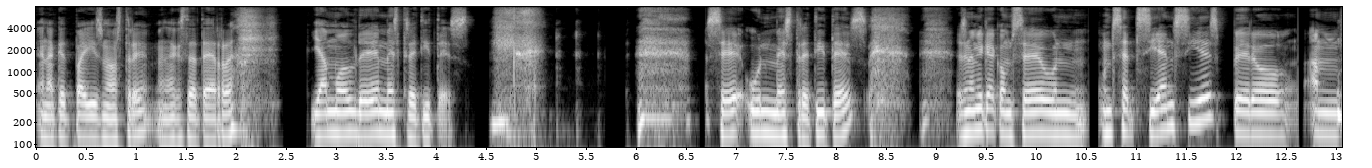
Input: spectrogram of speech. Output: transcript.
en aquest país nostre, en aquesta terra, hi ha molt de mestretites. ser un mestretites és una mica com ser un, un set ciències, però amb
